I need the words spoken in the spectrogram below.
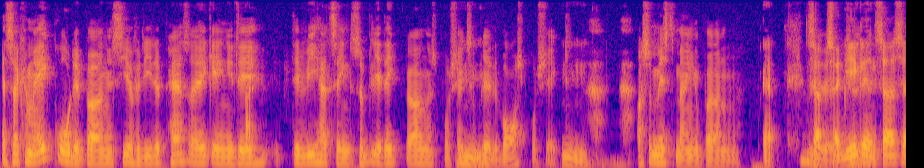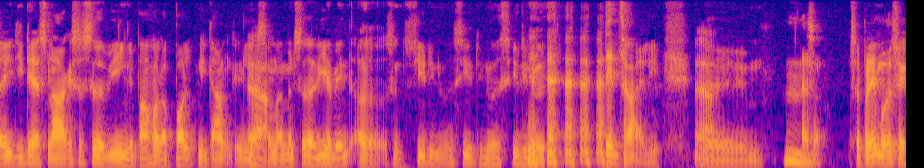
at så kan man ikke bruge det, børnene siger, fordi det passer ikke ind i det, det vi har tænkt. Så bliver det ikke børnenes projekt, mm. så bliver det vores projekt. Mm. Og så mister man jo børnene. Ja. Så, så i virkeligheden, så, så i de der snakke, så sidder vi egentlig bare og holder bolden i gang. Det er lidt ja. Som, at man sidder lige og venter, og så siger de noget, siger de noget, siger de noget. Den tager jeg lige. Ja. Ja. Øhm, altså, så på den måde, så,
